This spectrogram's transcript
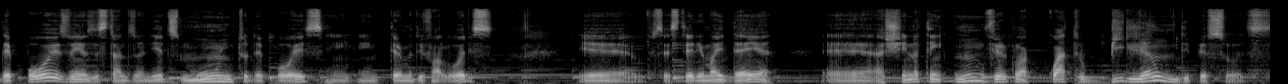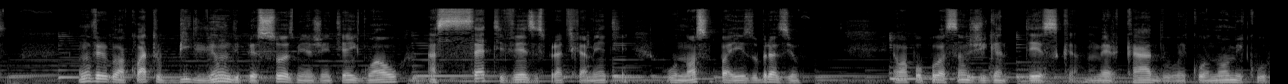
Depois vem os Estados Unidos, muito depois, em, em termos de valores. É, vocês terem uma ideia, é, a China tem 1,4 bilhão de pessoas. 1,4 bilhão de pessoas, minha gente, é igual a sete vezes praticamente o nosso país, o Brasil. É uma população gigantesca, um mercado econômico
